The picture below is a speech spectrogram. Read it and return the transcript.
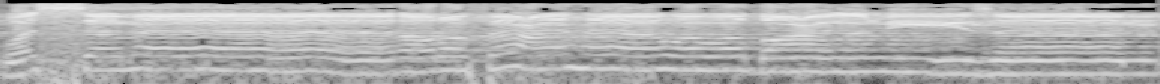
والسماء رفعها ووضع الميزان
